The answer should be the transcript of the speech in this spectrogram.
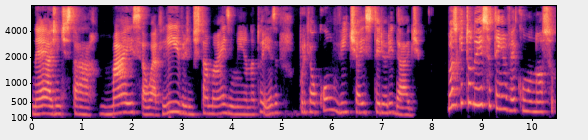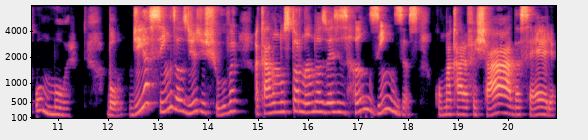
né, a gente está mais ao ar livre, a gente está mais em meia natureza, porque é o convite à exterioridade. Mas o que tudo isso tem a ver com o nosso humor? Bom, dias cinzas, dias de chuva, acabam nos tornando às vezes ranzinzas com uma cara fechada, séria.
